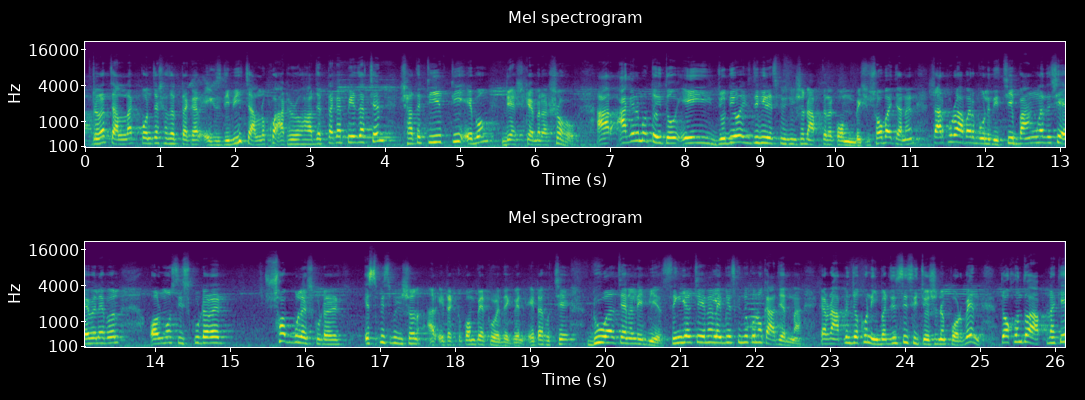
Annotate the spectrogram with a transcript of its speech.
আপনারা চার লাখ পঞ্চাশ হাজার টাকার এক্সডিবি চার লক্ষ আঠেরো হাজার টাকা পেয়ে যাচ্ছেন, সাথে টিএফটি এবং ড্যাশ ক্যামেরা সহ। আর আগের মতোই তো এই যদিও এক্সডিবির স্পেসিফিকেশন আপনারা কম বেশি সবাই জানেন তারপরে আবার বলে দিচ্ছি, বাংলাদেশে অ্যাভেলেবল অলমোস্ট স্কুটারের সবগুলো স্কুটারের স্পেসিফিকেশন আর এটা একটু কম্পেয়ার করে দেখবেন। এটা হচ্ছে dual channel ABS single channel ABS কিন্তু কোনো কাজের না। কারণ আপনি যখন ইমার্জেন্সি সিচুয়েশনে পড়বেন, তখন তো আপনাকে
